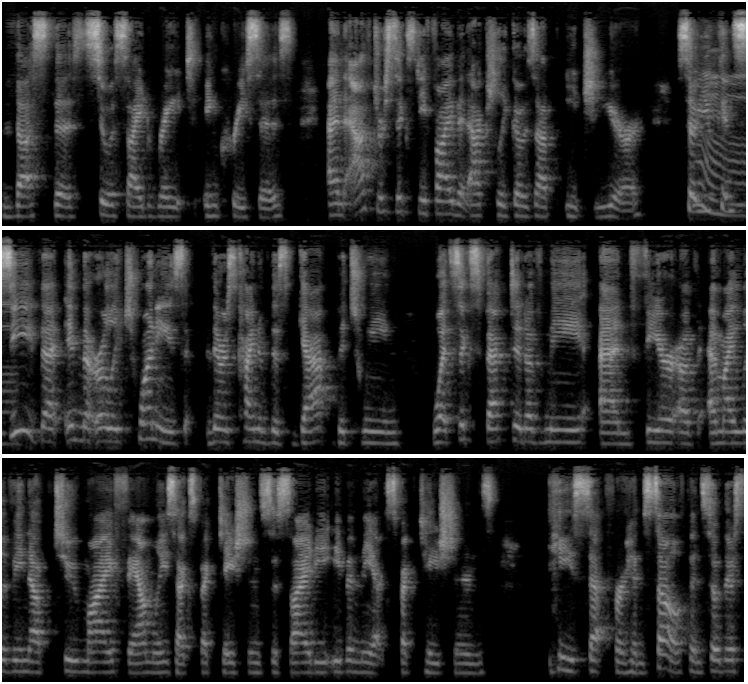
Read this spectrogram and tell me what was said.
thus the suicide rate increases and after 65, it actually goes up each year. So hmm. you can hmm. see that in the early 20s, there's kind of this gap between what's expected of me and fear of am I living up to my family's expectations, society, even the expectations he set for himself. And so there's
